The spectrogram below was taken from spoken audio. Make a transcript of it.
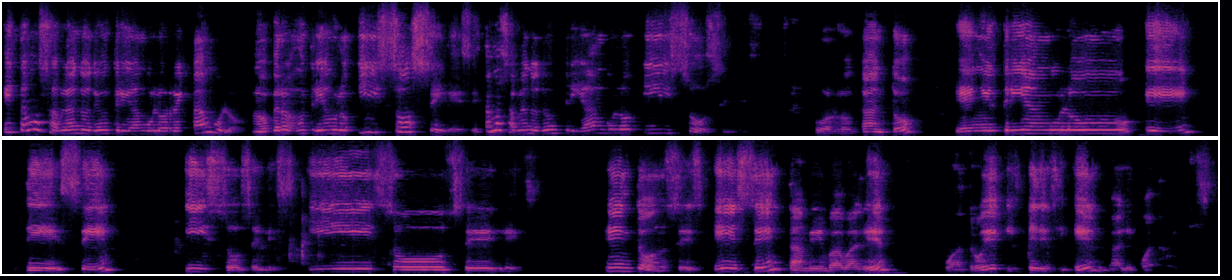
Estamos hablando de un triángulo rectángulo, no, perdón, un triángulo isósceles. Estamos hablando de un triángulo isósceles. Por lo tanto, en el triángulo EDC, isósceles, isósceles. Entonces, S también va a valer 4X, es decir, él vale 4X.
